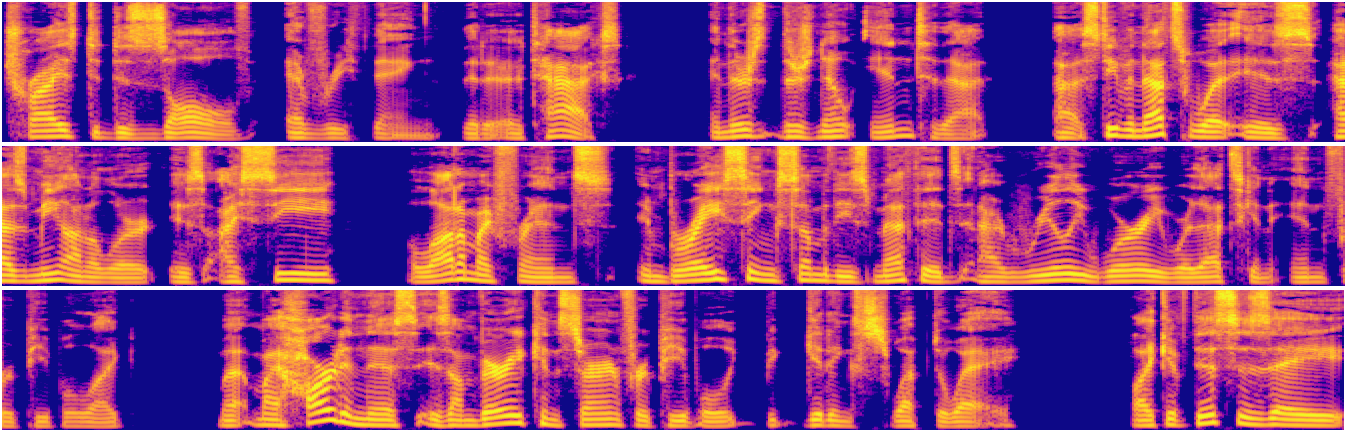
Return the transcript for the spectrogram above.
tries to dissolve everything that it attacks. And there's there's no end to that. Uh, Stephen, that's what is has me on alert is I see a lot of my friends embracing some of these methods, and I really worry where that's going to end for people. Like my, my heart in this is I'm very concerned for people getting swept away. Like if this is a,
